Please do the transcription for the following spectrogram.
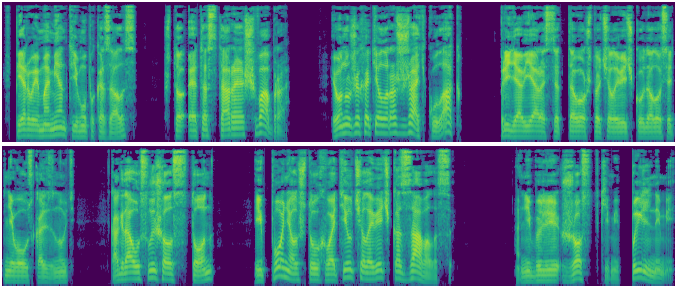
В первый момент ему показалось, что это старая швабра, и он уже хотел разжать кулак, придя в ярость от того, что человечку удалось от него ускользнуть, когда услышал стон и понял, что ухватил человечка за волосы. Они были жесткими, пыльными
